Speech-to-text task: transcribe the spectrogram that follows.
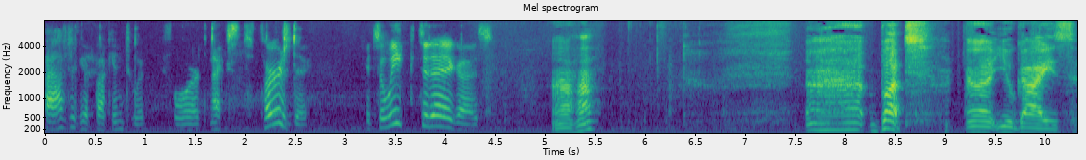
I have to get back into it for next Thursday. It's a week today, guys. Uh-huh. Uh, but, uh, you guys,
